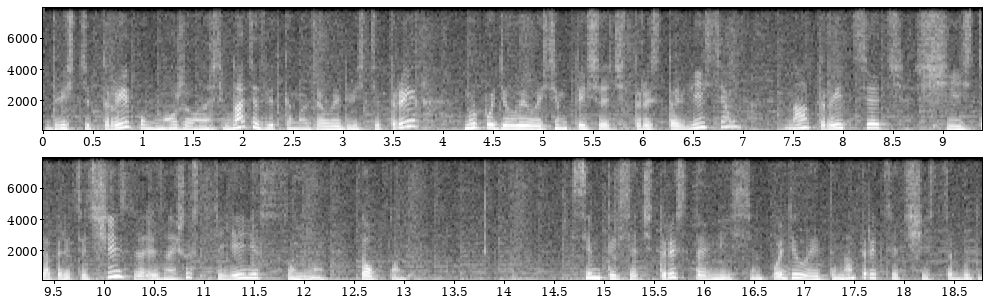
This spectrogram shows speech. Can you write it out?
203 помножили на 17, звідки ми взяли 203. Ми поділили 7308 на 36, а 36 знайшли з тієї суми. Тобто 7308 поділити на 36, це буде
